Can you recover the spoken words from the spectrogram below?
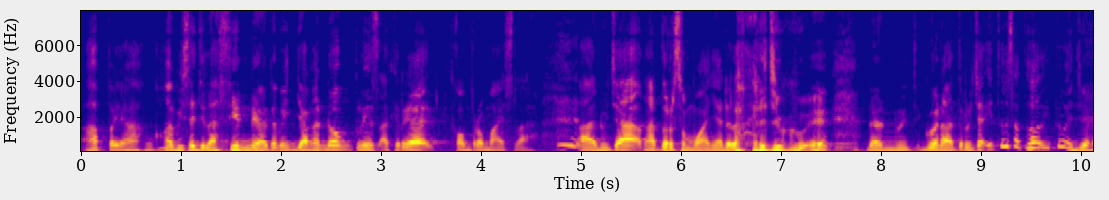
apa ya gue nggak bisa jelasin ya tapi jangan dong please akhirnya compromise lah Ah, Nuca ngatur semuanya dalam baju gue dan gue ngatur Nuca itu satu hal itu aja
